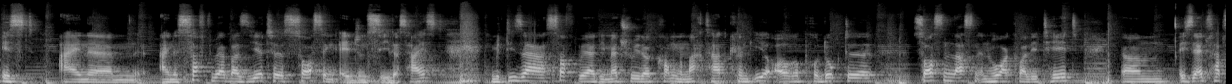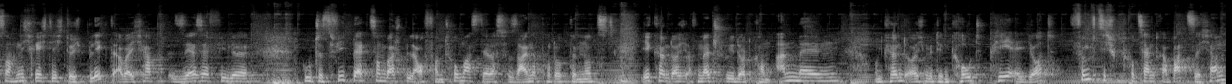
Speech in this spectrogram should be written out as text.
ist eine, eine softwarebasierte Sourcing Agency. Das heißt, mit dieser Software, die Matchery.com gemacht hat, könnt ihr eure Produkte sourcen lassen in hoher Qualität. Ähm, ich selbst habe es noch nicht richtig durchblickt, aber ich habe sehr, sehr viele gutes Feedback, zum Beispiel auch von Thomas, der das für seine Produkte nutzt. Ihr könnt euch auf Matchery.com anmelden und könnt euch mit dem Code PLJ 50% Rabatt sichern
